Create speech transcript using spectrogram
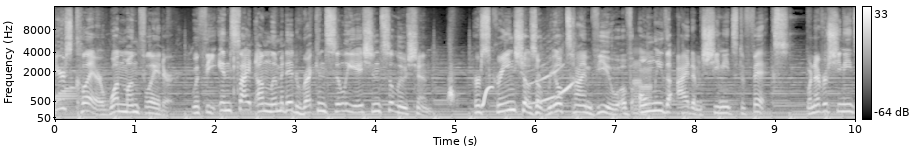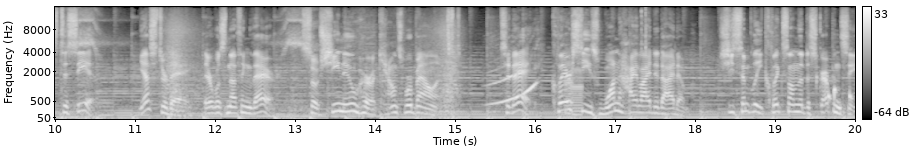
Here's Claire one month later with the Insight Unlimited Reconciliation Solution. Her screen shows a real time view of oh. only the items she needs to fix, whenever she needs to see it. Yesterday, there was nothing there, so she knew her accounts were balanced. Today, Claire oh. sees one highlighted item. She simply clicks on the discrepancy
